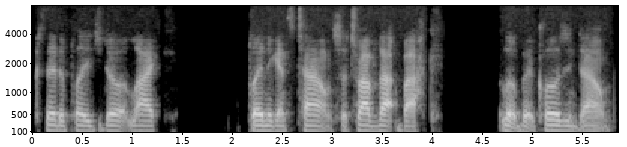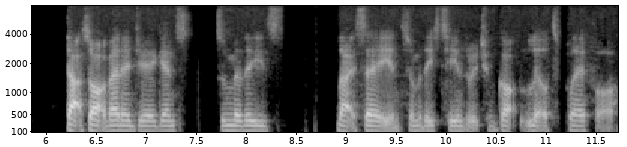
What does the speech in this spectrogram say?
because they're the players you don't like playing against town. So to have that back, a little bit of closing down, that sort of energy against some of these, like I say, in some of these teams which have got little to play for,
